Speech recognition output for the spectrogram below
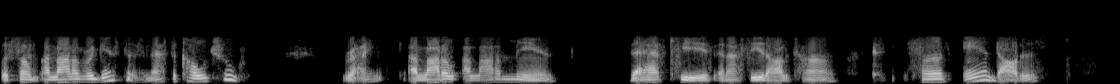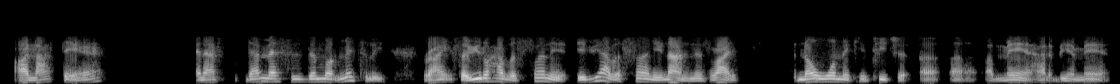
but some a lot of are against us, and that's the cold truth, right? A lot of a lot of men that have kids, and I see it all the time. Sons and daughters are not there and that that messes them up mentally, right? So you don't have a son. If you have a son, you're not in his life. No woman can teach a, a a man how to be a man,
